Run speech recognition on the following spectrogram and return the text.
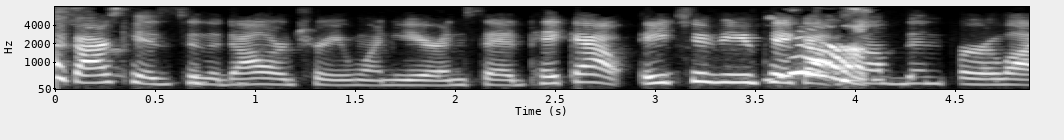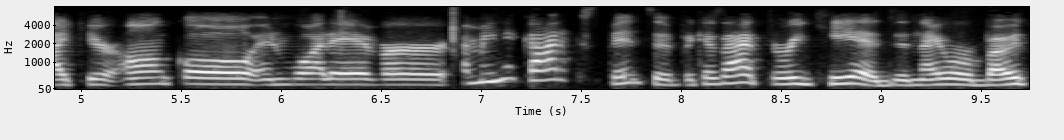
took our kids to the Dollar Tree one year and said, pick out each of you pick Yeah. out something for like your uncle and whatever. I mean, it got expensive because I had three kids and they were both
